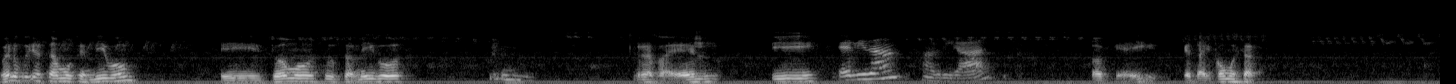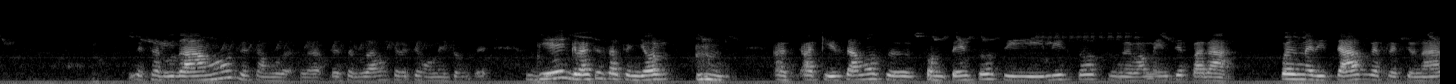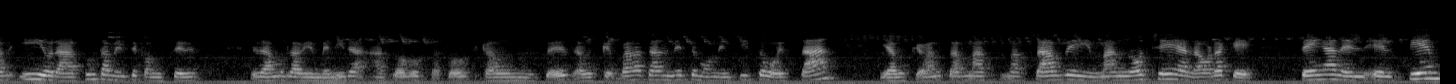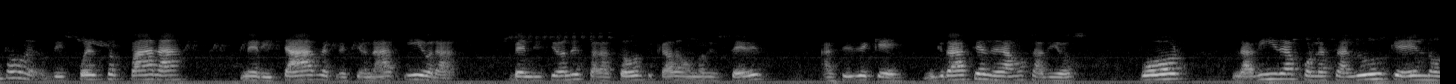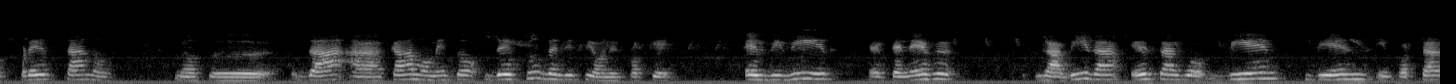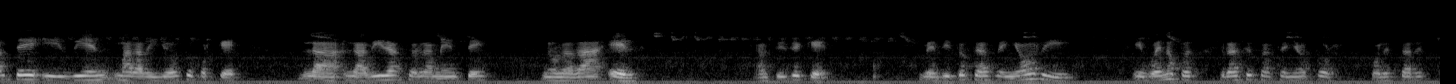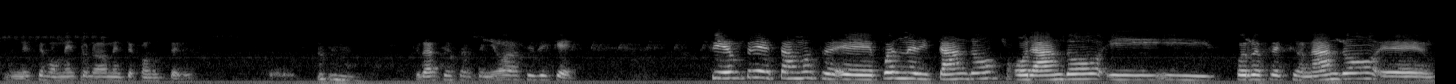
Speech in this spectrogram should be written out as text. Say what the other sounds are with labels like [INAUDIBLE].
Bueno, pues ya estamos en vivo. Y somos sus amigos Rafael y... Elida Madrigal. Ok. ¿Qué tal? ¿Cómo estás? Les saludamos, les saludamos, en este momento. Bien, gracias al Señor. [CLEARS THROAT] Aquí estamos eh, contentos y listos nuevamente para pues meditar, reflexionar y orar juntamente con ustedes. Le damos la bienvenida a todos, a todos y cada uno de ustedes, a los que van a estar en este momentito o están, y a los que van a estar más, más tarde y más noche, a la hora que tengan el, el tiempo dispuesto para meditar, reflexionar y orar. Bendiciones para todos y cada uno de ustedes. Así de que gracias le damos a Dios por la vida, por la salud que Él nos presta, nos, nos eh, da a cada momento de sus bendiciones, porque el vivir, el tener la vida es algo bien, bien importante y bien maravilloso, porque la, la vida solamente nos la da Él. Así de que bendito sea el Señor y y bueno, pues gracias al Señor por, por estar en este momento nuevamente con ustedes. [CLEARS THROAT] Gracias al Señor, así de que siempre estamos eh, pues meditando, orando y, pues reflexionando, eh,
